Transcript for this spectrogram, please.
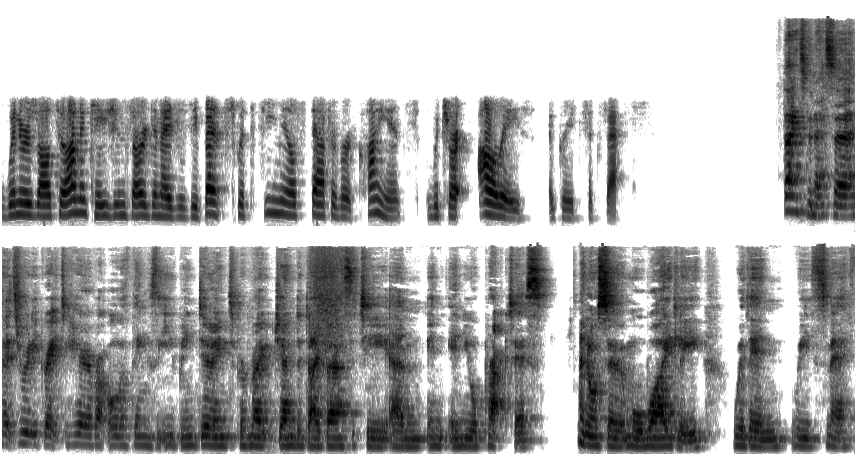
WINRS also on occasions organizes events with female staff of our clients, which are always a great success. Thanks, Vanessa. And it's really great to hear about all the things that you've been doing to promote gender diversity um, in, in your practice and also more widely within Reed Smith.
